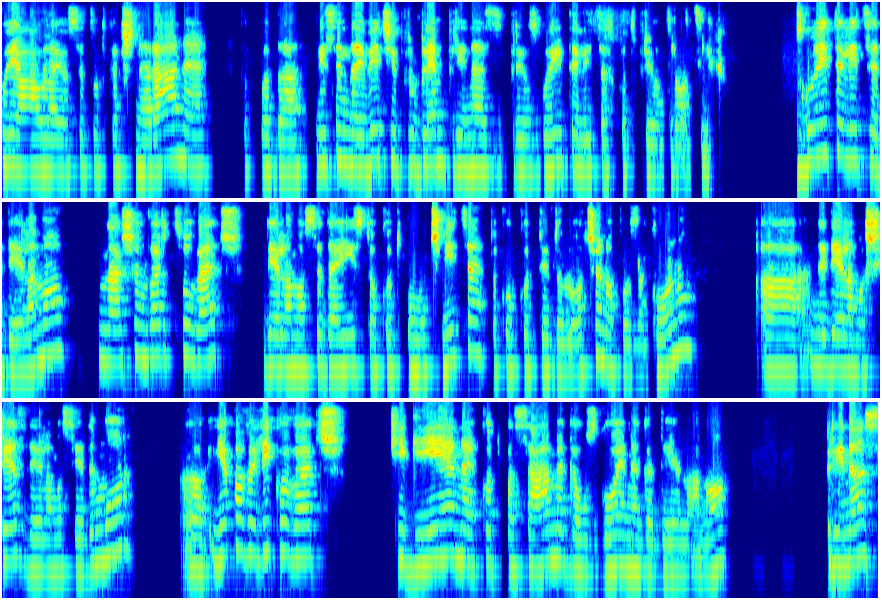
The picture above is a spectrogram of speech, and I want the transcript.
pojavljajo se tudi kakšne rane. Tako da mislim, da je večji problem pri nas, pri vzgojiteljicah, kot pri otrocih. Vzgojiteljice delamo v našem vrtu več, delamo sedaj isto kot pomočnice, tako kot je določeno po zakonu. Ne delamo šest, delamo sedem ur. Je pa veliko več higiene, kot pa samega vzgojnega dela. No? Pri nas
